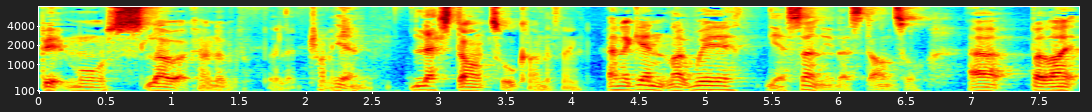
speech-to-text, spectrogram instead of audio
bit more slower kind of electronic, Yeah. less dancehall kind of thing. and again, like we're yeah, certainly less dancehall, uh, but like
